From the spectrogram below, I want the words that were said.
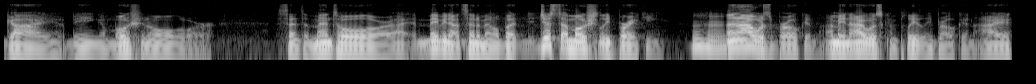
guy being emotional or sentimental or uh, maybe not sentimental, but just emotionally breaking. And I was broken. I mean, I was completely broken. I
